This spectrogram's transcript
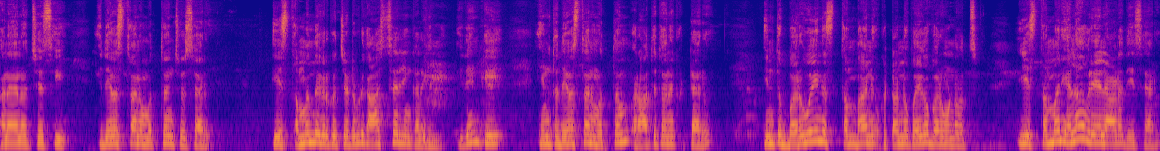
అనే ఆయన వచ్చేసి ఈ దేవస్థానం మొత్తం చూశారు. ఈ స్తంభం దగ్గరకు వచ్చేటప్పటికి ఆశ్చర్యం కలిగింది. ఇదేంటి? ఇంత దేవస్థానం మొత్తం రాతితోనే కట్టారు. ఇంత బరువైన స్తంభాన్ని ఒక టన్ను పైగా బరువు ఉండవచ్చు. ఈ స్తంభాన్ని ఎలా వ్రేలాడదీశారు?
